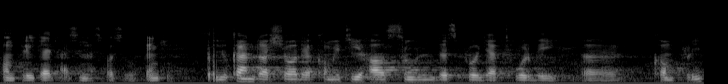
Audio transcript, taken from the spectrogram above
completed as soon as possible. Thank you. You can't assure the committee how soon this project will be uh, complete?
